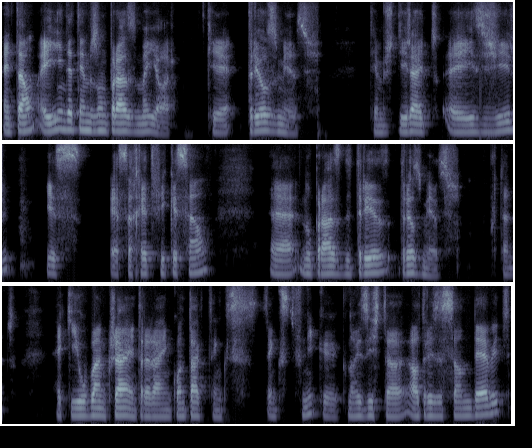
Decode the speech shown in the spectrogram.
Então, aí ainda temos um prazo maior, que é 13 meses. Temos direito a exigir esse, essa retificação uh, no prazo de 13, 13 meses. Portanto, aqui o banco já entrará em contacto, tem que se, tem que se definir que, que não existe a autorização de débito,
